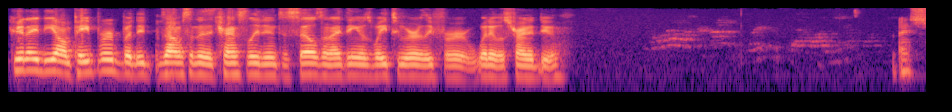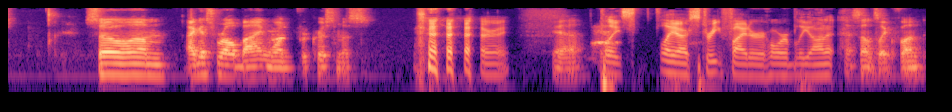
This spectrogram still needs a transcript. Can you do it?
good idea on paper, but it's not something that translated into sales, and I think it was way too early for what it was trying to do. Nice. So, um, I guess we're all buying one for Christmas. All right. Yeah, Play play our Street Fighter horribly on it. that sounds like fun.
